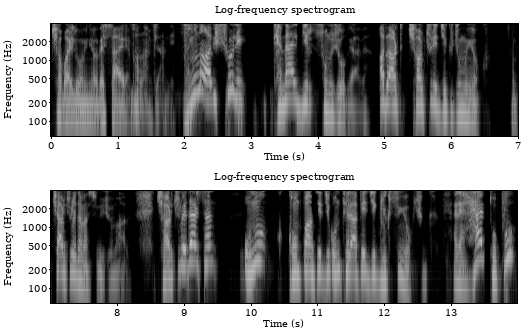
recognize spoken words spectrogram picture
çabayla oynuyor vesaire falan filan diye. Bunun abi şöyle temel bir sonucu oluyor abi. Abi artık çarçur edecek hücumun yok. Çarçur edemezsin hücumu abi. Çarçur edersen onu kompanse edecek, onu telafi edecek lüksün yok çünkü. Hani her topu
